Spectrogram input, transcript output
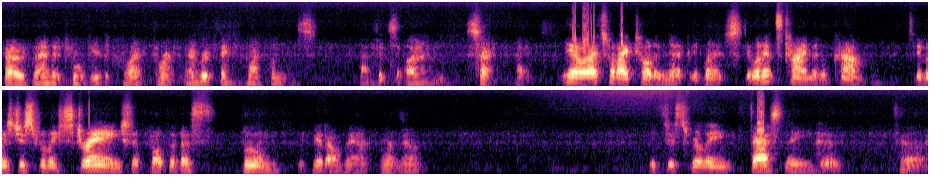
so then it will be the correct time. Everything happens at its own set pace. Yeah, well, that's what I told him that when it's when it's time, it'll come. It was just really strange that both of us, boom, it hit on that. Yes. You know, it's just really fascinating to, to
